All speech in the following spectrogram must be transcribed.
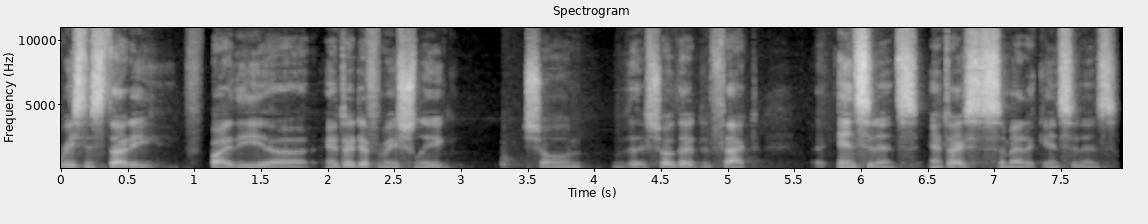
a recent study by the uh, Anti-Defamation League shown that, showed that, in fact, incidents, anti-Semitic incidents,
